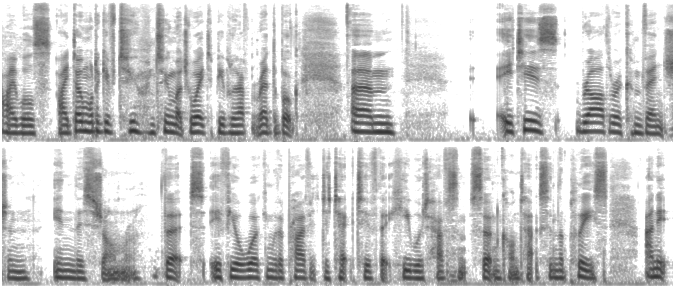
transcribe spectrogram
I will. I don't want to give too too much away to people who haven't read the book. Um, it is rather a convention in this genre that if you're working with a private detective that he would have some certain contacts in the police and it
